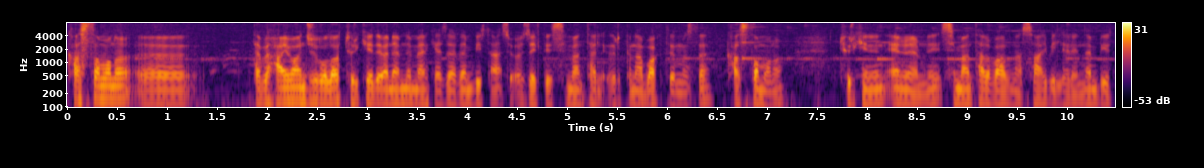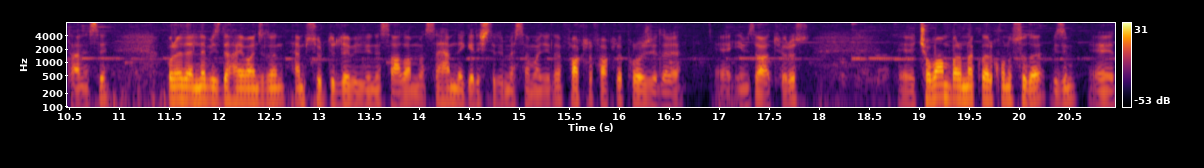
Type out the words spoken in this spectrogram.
Kastamonu e, tabi hayvancılık olarak Türkiye'de önemli merkezlerden bir tanesi. Özellikle simental ırkına baktığımızda Kastamonu Türkiye'nin en önemli simental varlığına sahip illerinden bir tanesi. Bu nedenle biz de hayvancılığın hem sürdürülebilirliğini sağlanması hem de geliştirilmesi amacıyla farklı farklı projelere e, imza atıyoruz. E, çoban barınakları konusu da bizim e, e,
